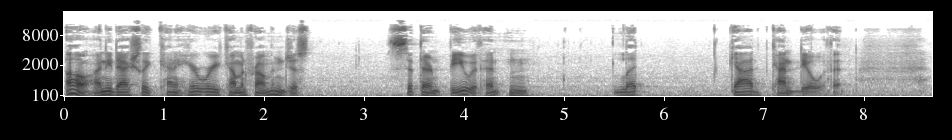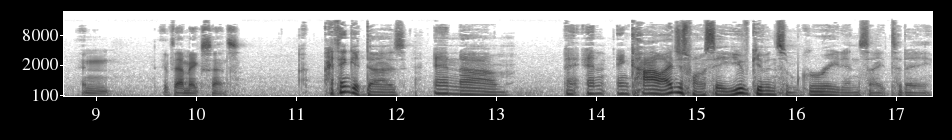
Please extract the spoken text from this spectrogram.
oh, I need to actually kind of hear where you're coming from and just sit there and be with it and let God kind of deal with it. And if that makes sense. I think it does. And um, and and Kyle, I just want to say you've given some great insight today,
